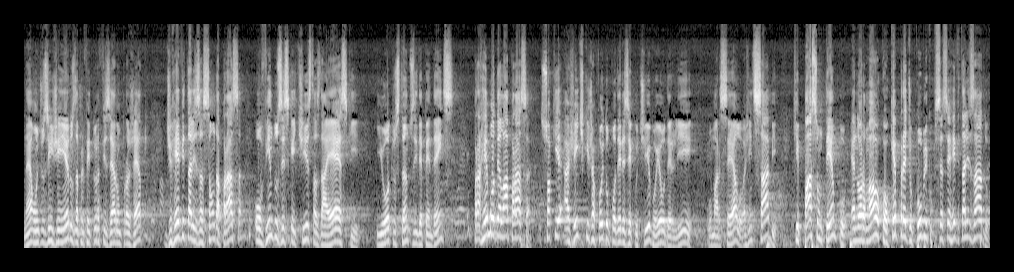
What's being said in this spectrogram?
né, onde os engenheiros da prefeitura fizeram um projeto de revitalização da praça, ouvindo os skatistas da ESC e outros tantos independentes, para remodelar a praça. Só que a gente que já foi do Poder Executivo, eu, o Derli, o Marcelo, a gente sabe que passa um tempo, é normal, qualquer prédio público precisa ser revitalizado.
